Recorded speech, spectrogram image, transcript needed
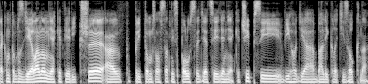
takom tom zdieľanom, nejaké tie rikše a pri tom ostatní spolusediaci jedia nejaké čipsy, vyhodia balík letí z okna.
